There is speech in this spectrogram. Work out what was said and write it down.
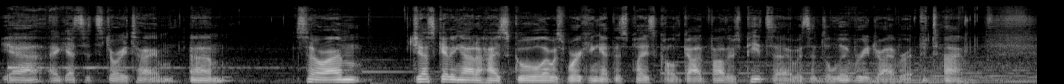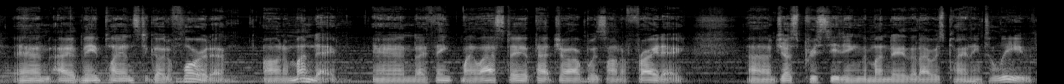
Yeah, I guess it's story time. Um, so I'm just getting out of high school. I was working at this place called Godfather's Pizza. I was a delivery driver at the time. And I had made plans to go to Florida on a Monday. And I think my last day at that job was on a Friday, uh, just preceding the Monday that I was planning to leave.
